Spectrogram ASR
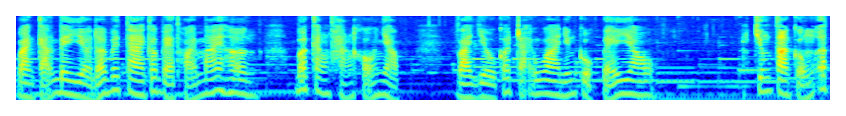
Hoàn cảnh bây giờ đối với ta có vẻ thoải mái hơn, bớt căng thẳng khổ nhọc và dù có trải qua những cuộc bể dâu, chúng ta cũng ít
